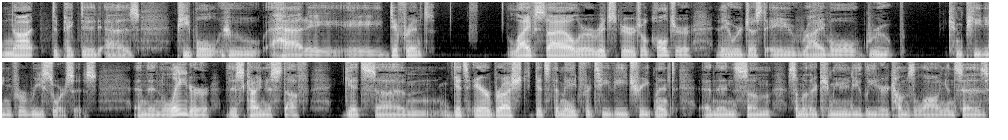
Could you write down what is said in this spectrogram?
not depicted as people who had a a different lifestyle or a rich spiritual culture. They were just a rival group competing for resources. And then later, this kind of stuff gets um, gets airbrushed, gets the made for TV treatment, and then some some other community leader comes along and says,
